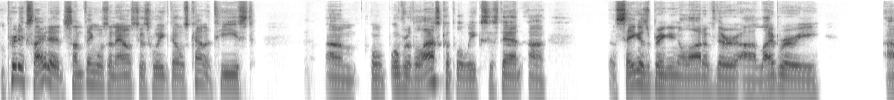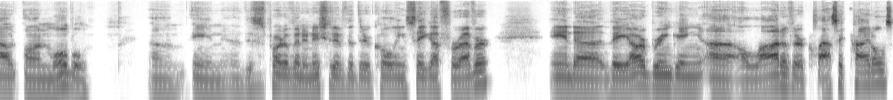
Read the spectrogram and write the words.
I'm pretty excited. Something was announced this week that was kind of teased um over the last couple of weeks is that uh Sega's bringing a lot of their uh, library out on mobile. Um, and uh, this is part of an initiative that they're calling Sega Forever and uh, they are bringing uh, a lot of their classic titles.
